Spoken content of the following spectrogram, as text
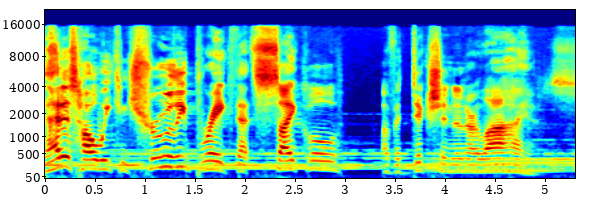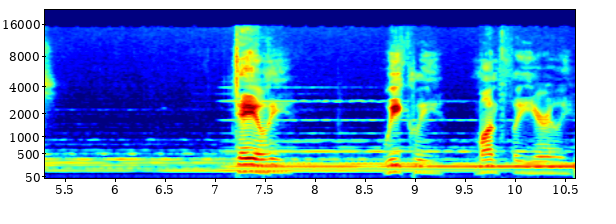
That is how we can truly break that cycle of addiction in our lives. Daily, weekly, monthly, yearly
